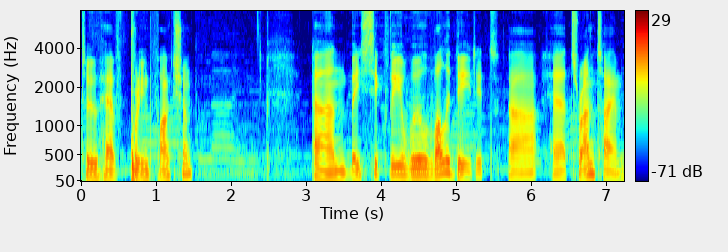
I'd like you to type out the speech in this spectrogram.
to have print function, and basically we'll validate it uh, at runtime.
